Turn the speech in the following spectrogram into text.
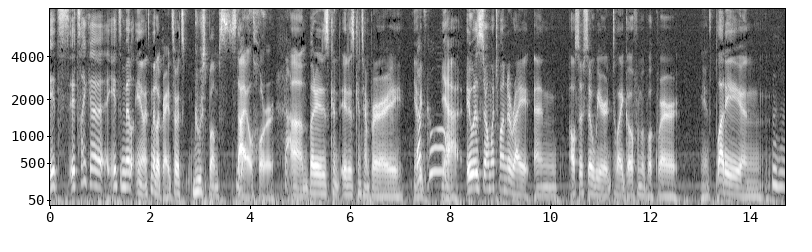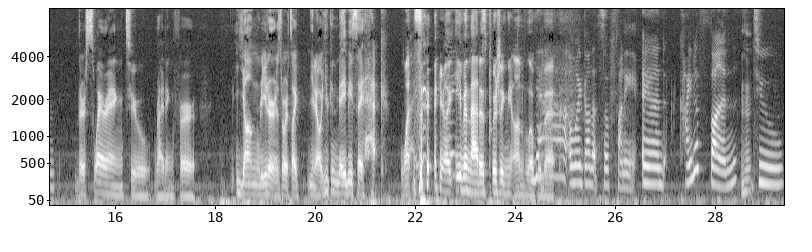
It's it's like a it's middle you know it's middle grade so it's goosebumps style Yes. horror, Got it. um, but it is con- it is contemporary. You know, That's the- cool. Yeah, it was so much fun to write and also so weird to like go from a book where you know, it's bloody and Mm-hmm. there's swearing to writing for young readers where it's like you know you can maybe say heck once and you're like even that is pushing the envelope a bit Yeah. Oh my god, that's so funny and kind of fun Mm-hmm. to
